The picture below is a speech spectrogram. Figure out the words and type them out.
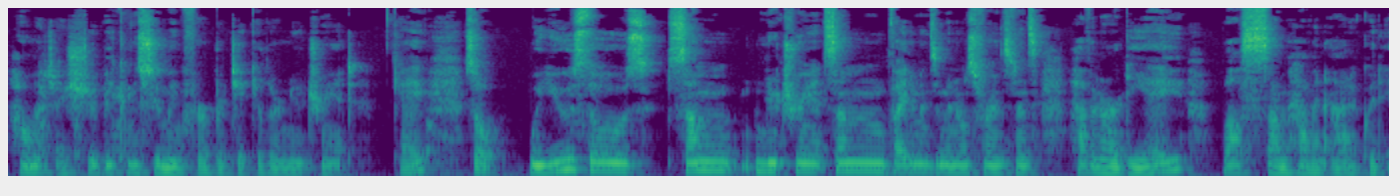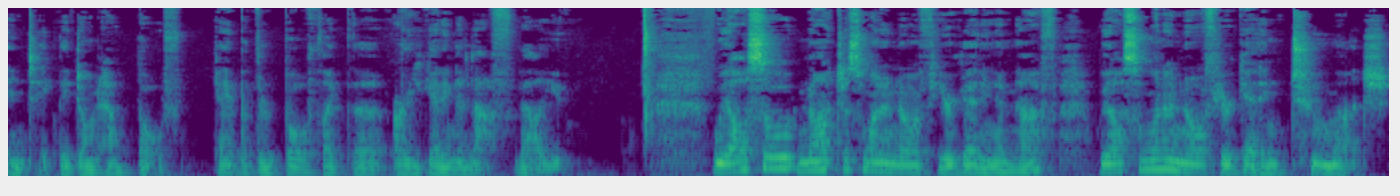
how much I should be consuming for a particular nutrient. Okay, so we use those, some nutrients, some vitamins and minerals, for instance, have an RDA, while some have an adequate intake. They don't have both, okay, but they're both like the are you getting enough value. We also not just want to know if you're getting enough, we also want to know if you're getting too much.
